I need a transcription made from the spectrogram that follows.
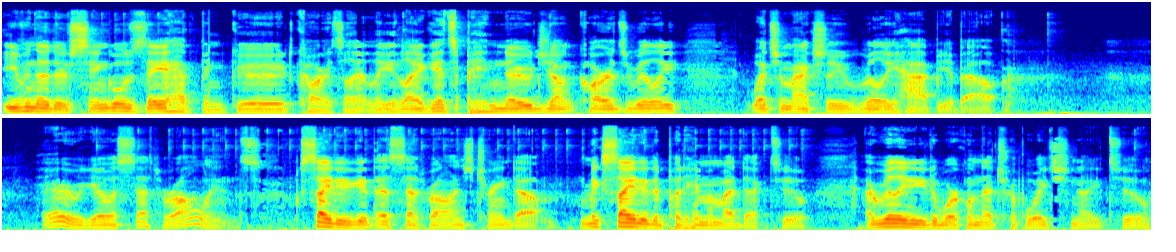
even though they're singles, they have been good cards lately. Like, it's been no junk cards, really, which I'm actually really happy about. There we go, a Seth Rollins. I'm excited to get that Seth Rollins trained out. I'm excited to put him in my deck, too. I really need to work on that Triple H tonight, too.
